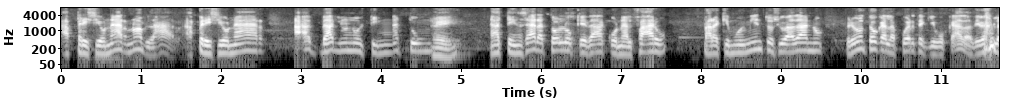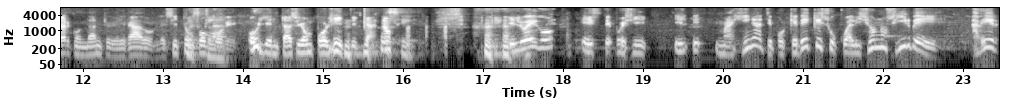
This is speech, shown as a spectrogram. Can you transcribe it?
a presionar, no a hablar, a presionar, a darle un ultimátum, a tensar a todo lo que da con Alfaro para que Movimiento Ciudadano, pero no toca la puerta equivocada, debe hablar con Dante Delgado, le cito Pues un poco claro. de orientación política, ¿no? Sí. Y luego, este, pues sí, y- y imagínate, porque ve que su coalición no sirve. A ver,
